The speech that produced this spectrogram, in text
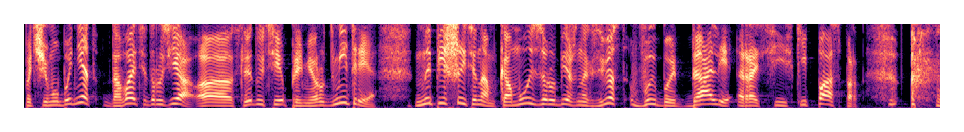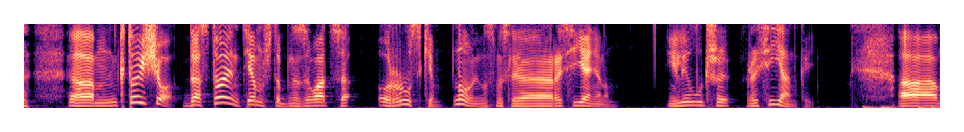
Почему бы нет? Давайте, друзья, а, следуйте примеру Дмитрия. Напишите нам, кому из зарубежных звезд вы бы дали российский паспорт. кто еще достоин тем, чтобы называться русским? Ну, в смысле, э, россиянином. Или лучше россиянкой? А,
